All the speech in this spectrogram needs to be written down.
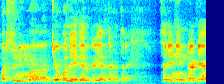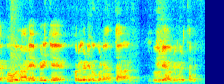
ಪರ್ಸು ನಿಮ್ಮ ಜೋಬಲ್ಲೇ ಇದೆ ಅಲ್ರಿ? ಅಂತ ಹೇಳ್ತಾರೆ. ಸರಿ, ನೀನು ರೆಡಿ ಆಗು, ನಾಳೆ ಬೆಳಿಗ್ಗೆ ಹೊರಗಡೆ ಹೋಗೋಣ ಅಂತ ಸೂರ್ಯ ಅವರು ಹೇಳ್ತಾನೆ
